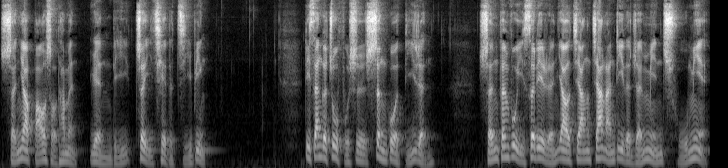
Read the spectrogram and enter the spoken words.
神要保守他们远离这一切的疾病。第三个祝福是胜过敌人，神吩咐以色列人要将迦南地的人民除灭，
